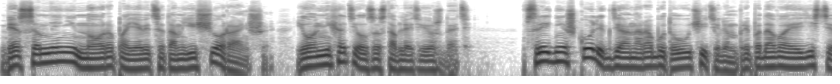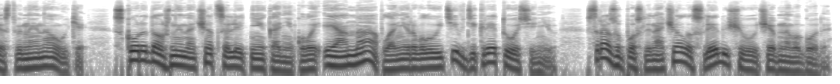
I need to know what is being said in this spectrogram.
Без сомнений, Нора появится там еще раньше, и он не хотел заставлять ее ждать. В средней школе, где она работала учителем, преподавая естественные науки, скоро должны начаться летние каникулы, и она планировала уйти в декрет осенью, сразу после начала следующего учебного года.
